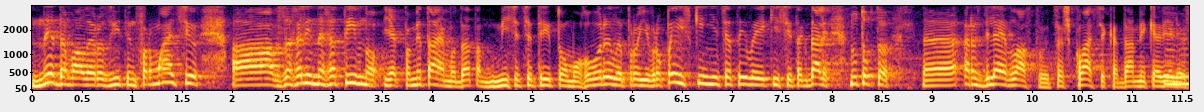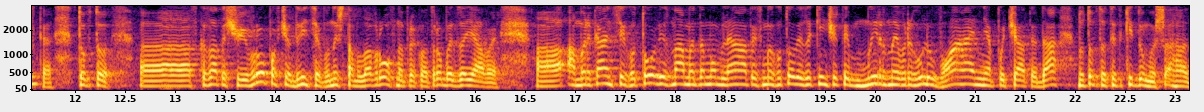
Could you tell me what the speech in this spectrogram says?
не давали розвідінформацію. А взагалі негативно, як пам'ятаємо, да, там місяці три тому говорили про європейські ініціативи, якісь і так далі. Ну тобто е, розділяє властвує. Це ж класика, да, Мікавелівська. Тобто е, сказати, що Європа в чому дивіться, вони ж там Лавров, наприклад, робить заяви. Американці готові з нами домовлятись, ми готові закінчити мирне врегулювання, почати. Да? Ну тобто, ти такий думаєш, ага,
